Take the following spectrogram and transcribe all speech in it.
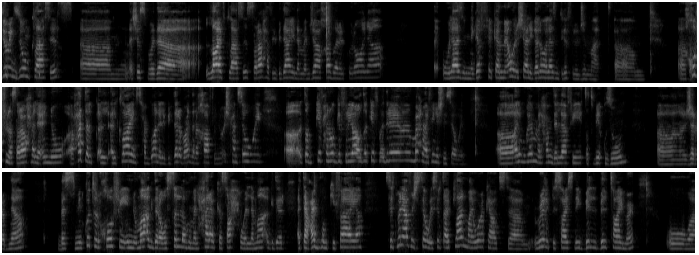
doing Zoom classes. um, شو اسمه ده live classes صراحة في البداية لما جاء خبر الكورونا ولازم نقفل. كان من أول الأشياء اللي قالوها لازم تقفلوا الجيمات um, خفنا صراحة لأنه حتى ال clients حقونا اللي بيتدربوا عندنا خافوا إنه إيش حنسوي؟ آه، طب كيف حنوقف رياضة؟ كيف؟ ما أدري ما إحنا عارفين إيش نسوي. آه، المهم الحمد لله في تطبيق Zoom آه، جربناه. بس من كتر خوفي إنه ما أقدر أوصل لهم الحركة صح ولا ما أقدر أتعبهم كفاية صرت ماني عارفة إيش أسوي. صرت plan my workouts um, really precisely بال بال timer و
